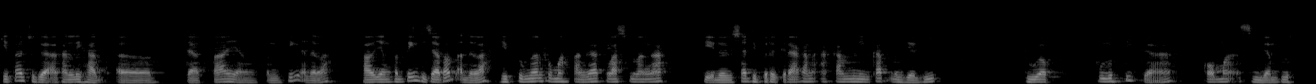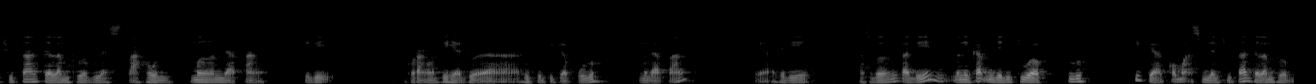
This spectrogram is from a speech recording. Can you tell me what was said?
kita juga akan lihat eh, data yang penting adalah hal yang penting dicatat adalah hitungan rumah tangga kelas menengah di Indonesia diperkirakan akan meningkat menjadi 23,90 juta dalam 12 tahun mendatang. Jadi kurang lebih ya 2030 mendatang. Ya, jadi saya sebelum tadi meningkat menjadi 23,9 juta dalam 12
